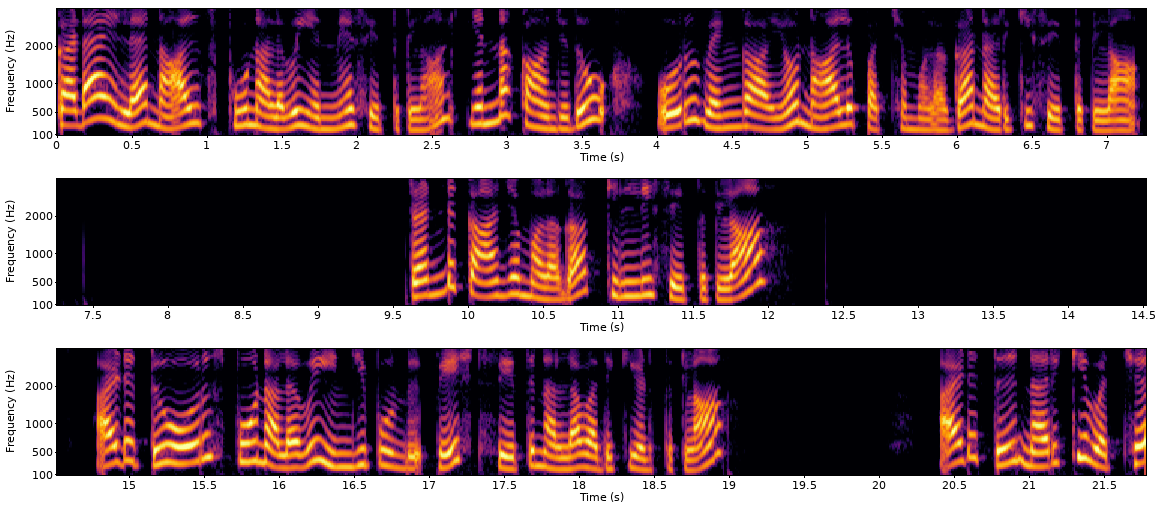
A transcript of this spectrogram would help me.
கடாயில் நாலு ஸ்பூன் அளவு எண்ணெய் சேர்த்துக்கலாம். எண்ணெய் காஞ்சதும் ஒரு வெங்காயம் நாலு பச்சை மிளகா நறுக்கி சேர்த்துக்கலாம். ரெண்டு காஞ்ச மிளகா கிள்ளி சேர்த்துக்கலாம். அடுத்து ஒரு ஸ்பூன் அளவு இஞ்சி பூண்டு பேஸ்ட் சேர்த்து நல்லா வதக்கி எடுத்துக்கலாம். அடுத்து நறுக்கி வச்ச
